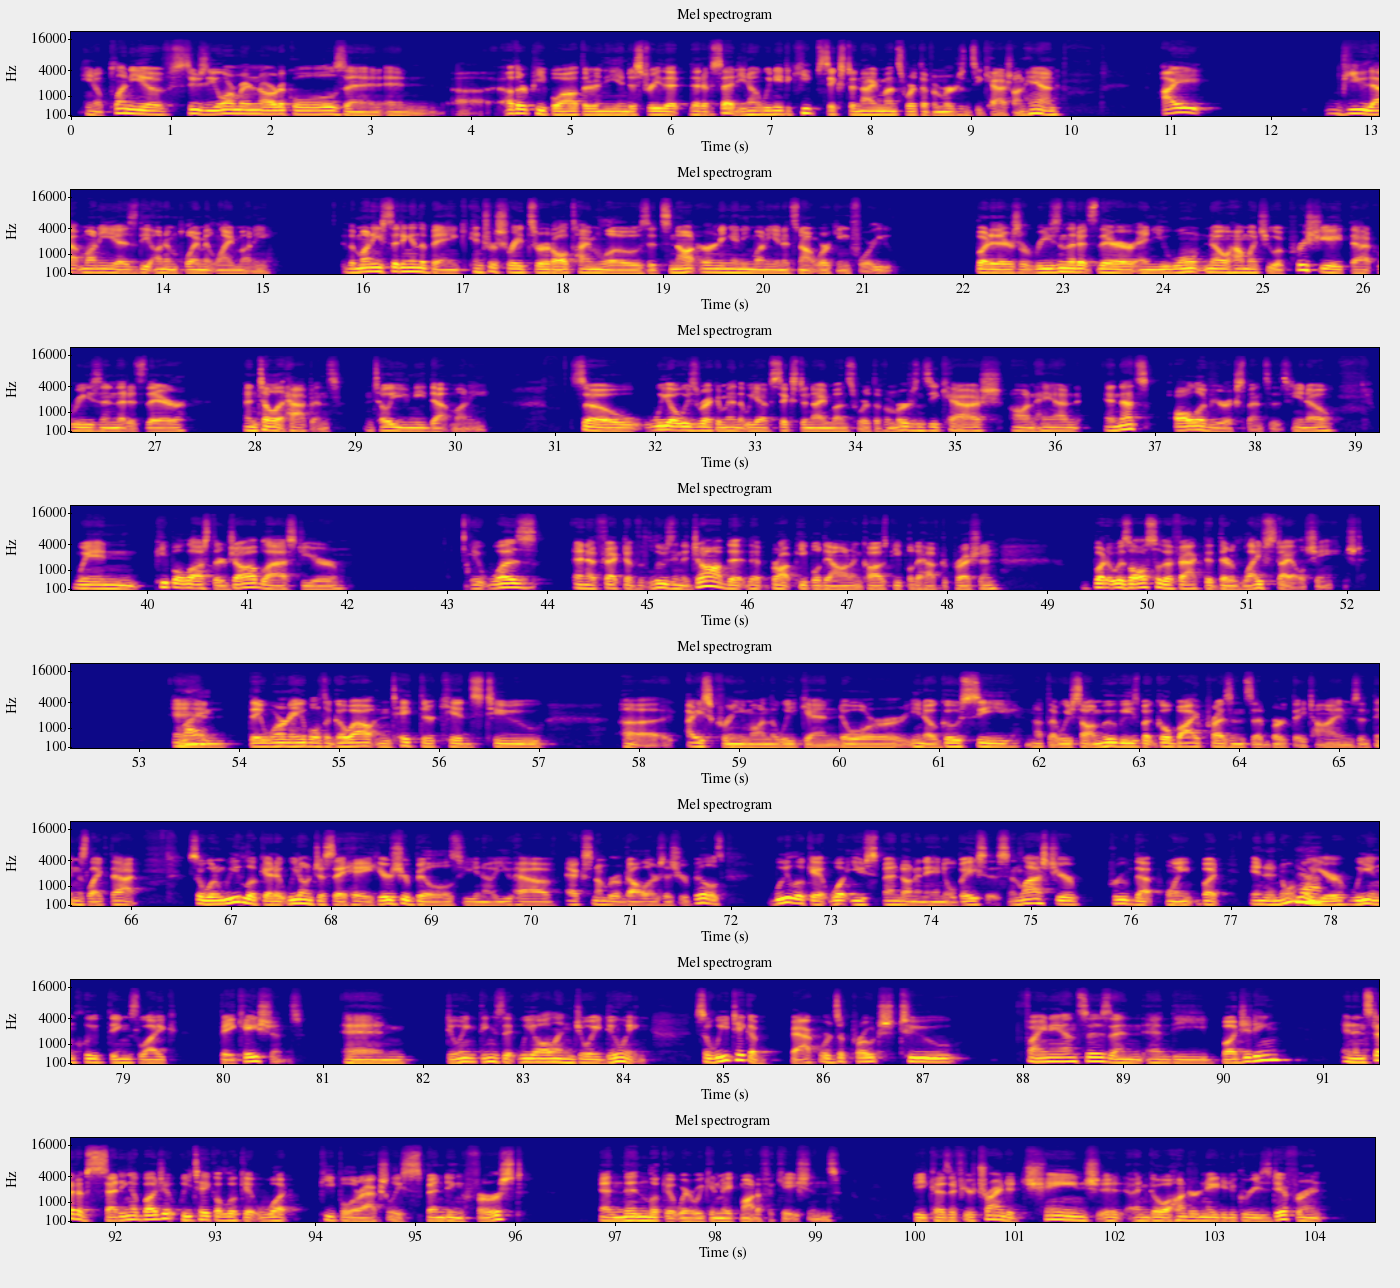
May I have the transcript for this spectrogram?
you know plenty of Suze Orman articles and and uh, other people out there in the industry that that have said you know we need to keep six to nine months worth of emergency cash on hand. I view that money as the unemployment line money. The money sitting in the bank, interest rates are at all time lows. It's not earning any money and it's not working for you. But there's a reason that it's there, and you won't know how much you appreciate that reason that it's there until it happens, until you need that money. So we always recommend that we have six to nine months worth of emergency cash on hand. And that's all of your expenses. You know, when people lost their job last year, it was an effect of losing the job that, that brought people down and caused people to have depression. But it was also the fact that their lifestyle changed. And right. they weren't able to go out and take their kids to uh, ice cream on the weekend or you know go see not that we saw movies but go buy presents at birthday times and things like that. So when we look at it we don't just say hey here's your bills. You know you have x number of dollars as your bills. We look at what you spend on an annual basis. And last year proved that point but in a normal yeah. year we include things like vacations and doing things that we all enjoy doing. So we take a backwards approach to finances and and the budgeting. And instead of setting a budget we take a look at what people are actually spending first and then look at where we can make modifications. Because if you're trying to change it and go 180 degrees different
